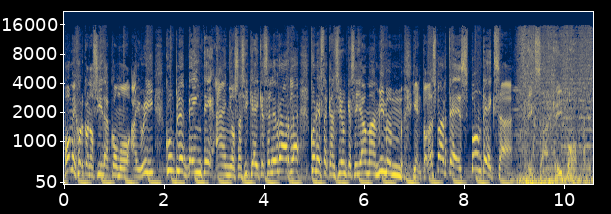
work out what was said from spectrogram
o mejor conocida como Irie, cumple 20 años, así que hay que celebrarla con esta canción que se llama Mimum. Y en todas partes, ponte Exa. Exa K-Pop.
